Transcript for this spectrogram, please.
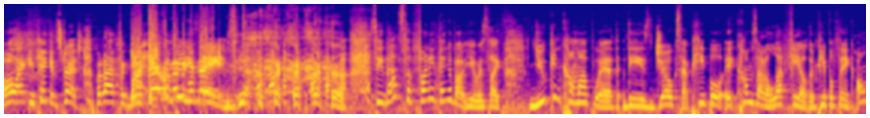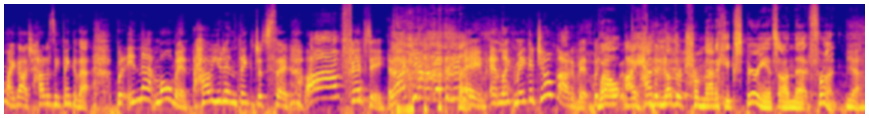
oh, I can kick and stretch, but I forget. But I can't remember your people's names. See, that's the funny thing about you is like you can come up with these jokes that people it comes out of left field and people think, "Oh my gosh, how does he think of that?" But in that moment, how you didn't think just to say, ah, "I'm 50 and I can't remember your name" and like make a joke out of it. But Well, I had another traumatic experience on that front. Yeah.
